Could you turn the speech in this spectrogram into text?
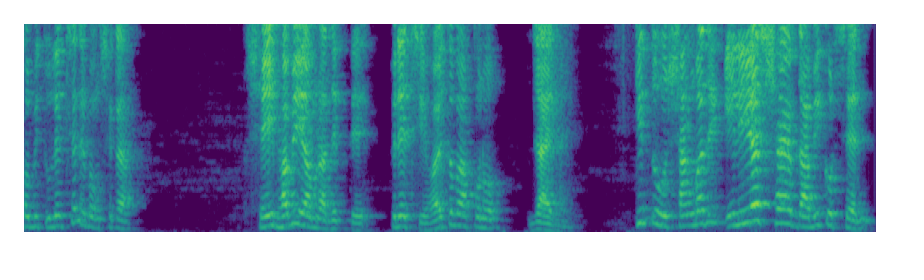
ছবি তুলেছেন এবং সেটা সেইভাবেই আমরা দেখতে পেরেছি হয়তো বা কোনো জায়গায়। কিন্তু সাংবাদিক ইলিয়াস সাহেব দাবি করছেন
